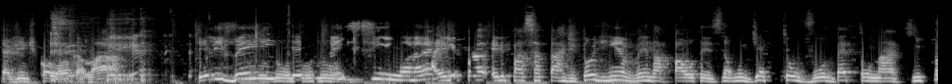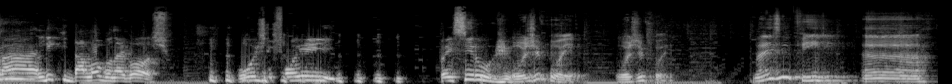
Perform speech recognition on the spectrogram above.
Que a gente coloca lá. ele vem, no, no, no, vem em cima, né? Aí ele, ele passa a tarde todinha vendo a pauta e diz: um dia que eu vou detonar aqui pra hum. liquidar logo o negócio. Hoje foi. Foi cirúrgico. Hoje foi. Hoje foi. Mas enfim. Uh...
